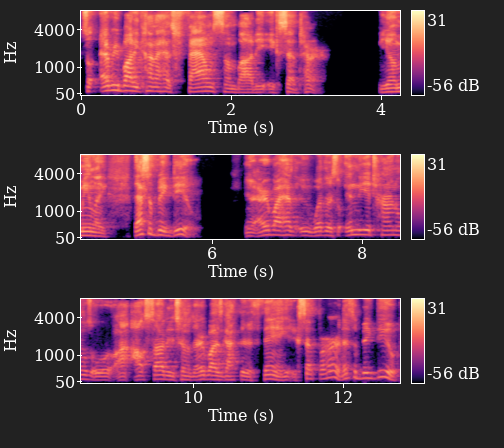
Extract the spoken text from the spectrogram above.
so everybody kind of has found somebody except her. You know what I mean? Like that's a big deal. You know, everybody has whether it's in the Eternals or outside the Eternals, everybody's got their thing except for her. That's a big deal,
